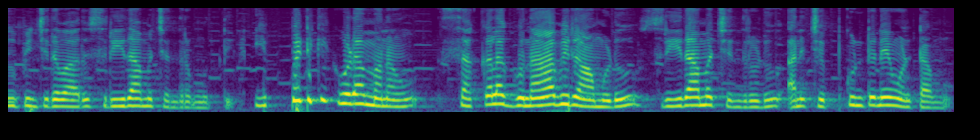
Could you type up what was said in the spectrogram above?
చూపించిన వారు శ్రీరామచంద్రమూర్తి. ఇప్పటికీ కూడా మనం సకల గుణాభిరాముడు శ్రీరామచంద్రుడు అని చెప్పుకుంటూనే ఉంటాము.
